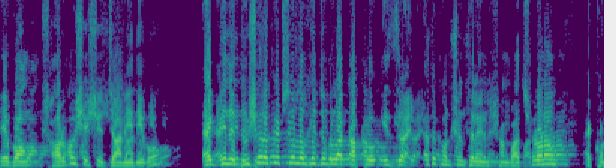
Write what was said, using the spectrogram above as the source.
এবং সর্বশেষে জানিয়ে দিব একদিনে দুশো রকেট ষোলো হিজবুল্লাহ কাঁপলো ইসরায়েল। এতক্ষণ শুনছিলেন সংবাদ শিরোনাম। এখন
